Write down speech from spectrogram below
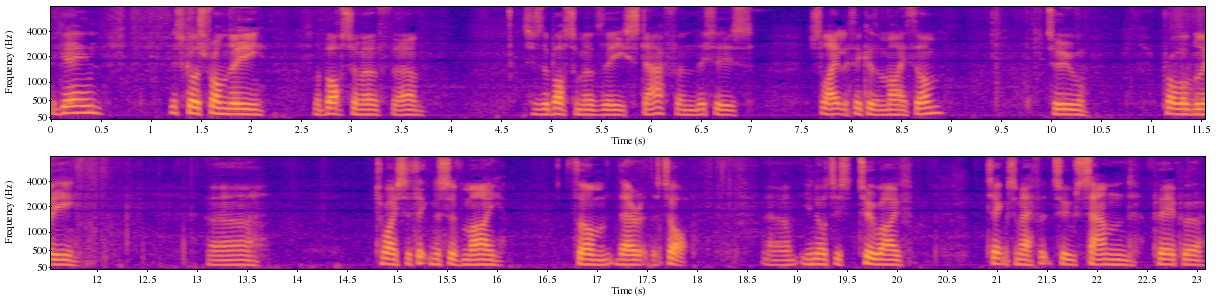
again, this goes from the the bottom of um, this is the bottom of the staff, and this is slightly thicker than my thumb to probably uh, twice the thickness of my thumb there at the top. Um, you notice too I've taken some effort to sand paper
